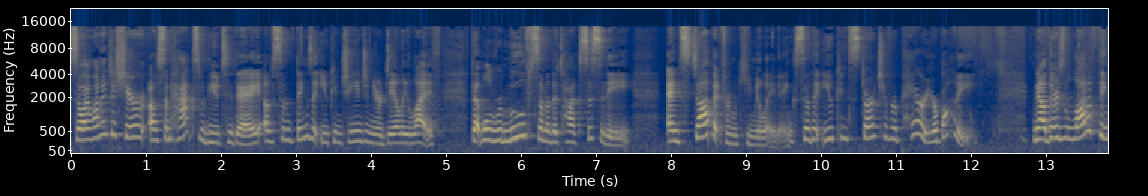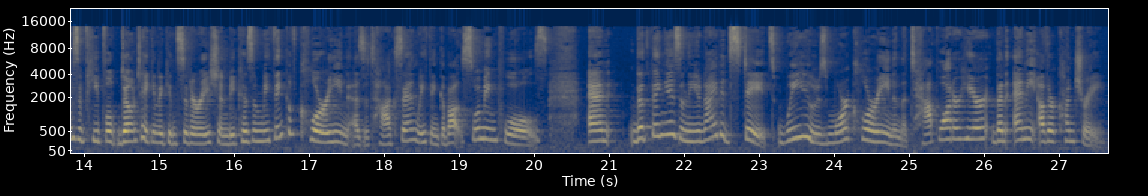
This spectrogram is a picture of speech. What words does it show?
So, I wanted to share uh, some hacks with you today of some things that you can change in your daily life that will remove some of the toxicity and stop it from accumulating so that you can start to repair your body. Now, there's a lot of things that people don't take into consideration because when we think of chlorine as a toxin, we think about swimming pools. And the thing is, in the United States, we use more chlorine in the tap water here than any other country.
